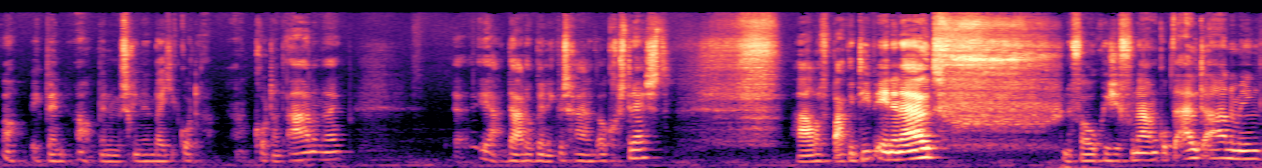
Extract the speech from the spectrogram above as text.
oh, ik ben, oh, ik ben misschien een beetje kort, kort aan het ademen. Eh, ja, daardoor ben ik waarschijnlijk ook gestrest. Haal even een paar keer diep in en uit. En dan focus je voornamelijk op de uitademing.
